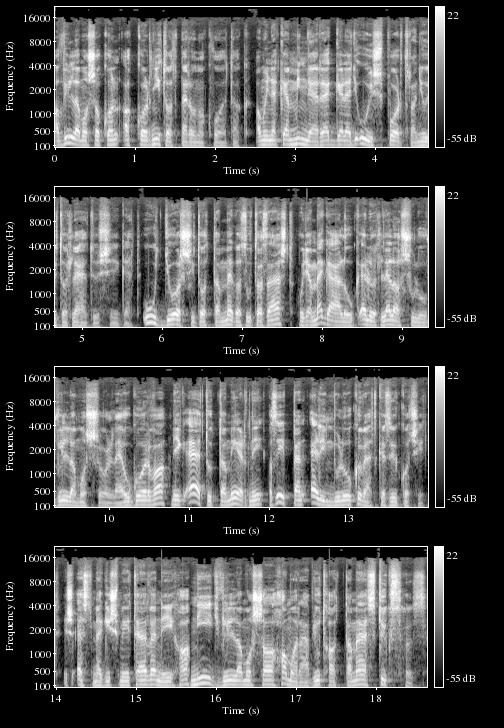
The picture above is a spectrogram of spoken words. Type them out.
A villamosokon akkor nyitott peronok voltak, ami nekem minden reggel egy új sportra nyújtott lehetőséget. Úgy gyorsítottam meg az utazást, hogy a megállók előtt lelassuló villamosról leugorva még el tudtam érni az éppen elinduló következő kocsit, és ezt megismételve néha négy villamossal hamarabb juthattam el Stüxhöz.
